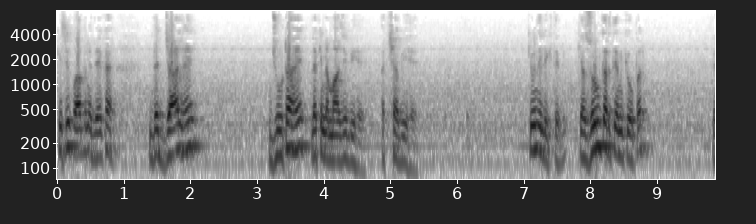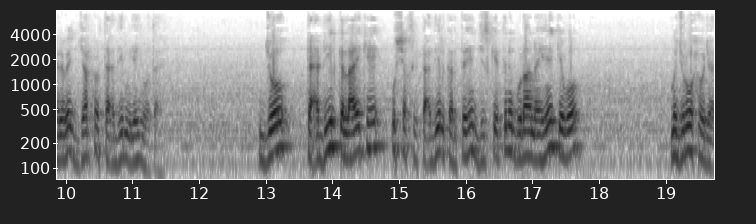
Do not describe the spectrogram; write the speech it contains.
کسی کو آپ نے دیکھا ہے، دجال ہے، جھوٹا ہے، لیکن نمازی بھی ہے اچھا بھی ہے۔ کیوں نہیں لکھتے بھی؟ کیا ظلم کرتے ان کے اوپر؟ میرے بھائی جرف اور تعدیل میں یہی ہوتا ہے۔ جو تعدیل کے لائق ہے، اس شخص کی تعدیل کرتے ہیں جس کے اتنے گناہ نہیں ہیں کہ وہ مجروح ہو جائے۔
